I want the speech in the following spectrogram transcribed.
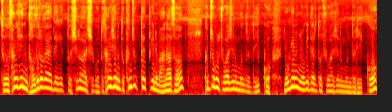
저 상신은 더 들어가야 되기 또 싫어하시고 또 상신은 또큰 주택들이 많아서 그쪽을 좋아하시는 분들도 있고 여기는 여기대로 또 좋아하시는 분들이 있고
